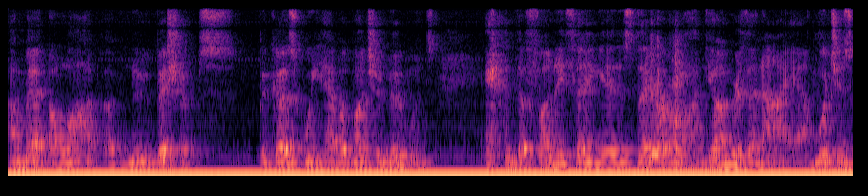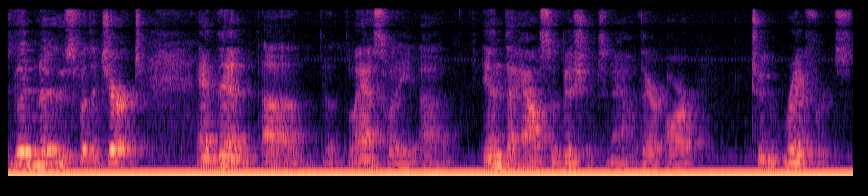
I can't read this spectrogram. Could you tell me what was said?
I met a lot of new bishops because we have a bunch of new ones. And the funny thing is, they are a lot younger than I am, which is good news for the church. And then, uh, lastly, uh, in the House of Bishops now, there are two Rayfords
